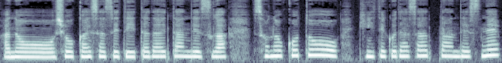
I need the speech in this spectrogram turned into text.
あの、紹介させていただいたんですが、そのことを聞いてくださったんですね。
